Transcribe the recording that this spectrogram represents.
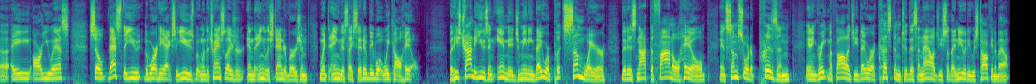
A R U S. So that's the the word he actually used. But when the translator in the English Standard Version went to English, they said it'd be what we call hell. But he's trying to use an image, meaning they were put somewhere that is not the final hell in some sort of prison. And in Greek mythology, they were accustomed to this analogy, so they knew what he was talking about.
